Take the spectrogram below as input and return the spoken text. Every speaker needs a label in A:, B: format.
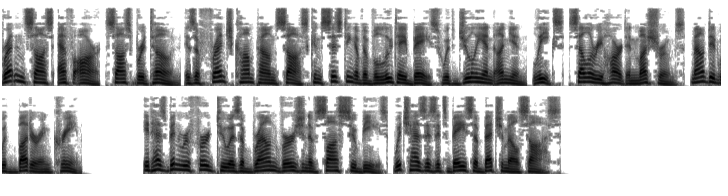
A: Breton sauce FR, sauce bretonne is a French compound sauce consisting of a velouté base with julienne onion, leeks, celery heart and mushrooms, mounted with butter and cream. It has been referred to as a brown version of sauce soubise, which has as its base a bechamel sauce.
